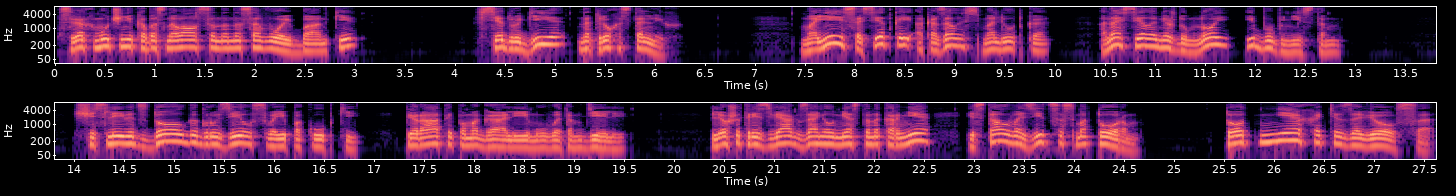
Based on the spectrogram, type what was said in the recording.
Сверхмученик обосновался на носовой банке, все другие — на трех остальных. Моей соседкой оказалась малютка. Она села между мной и бубнистом. Счастливец долго грузил свои покупки. Пираты помогали ему в этом деле. Леша Трезвяк занял место на корме и стал возиться с мотором. Тот нехотя завелся.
